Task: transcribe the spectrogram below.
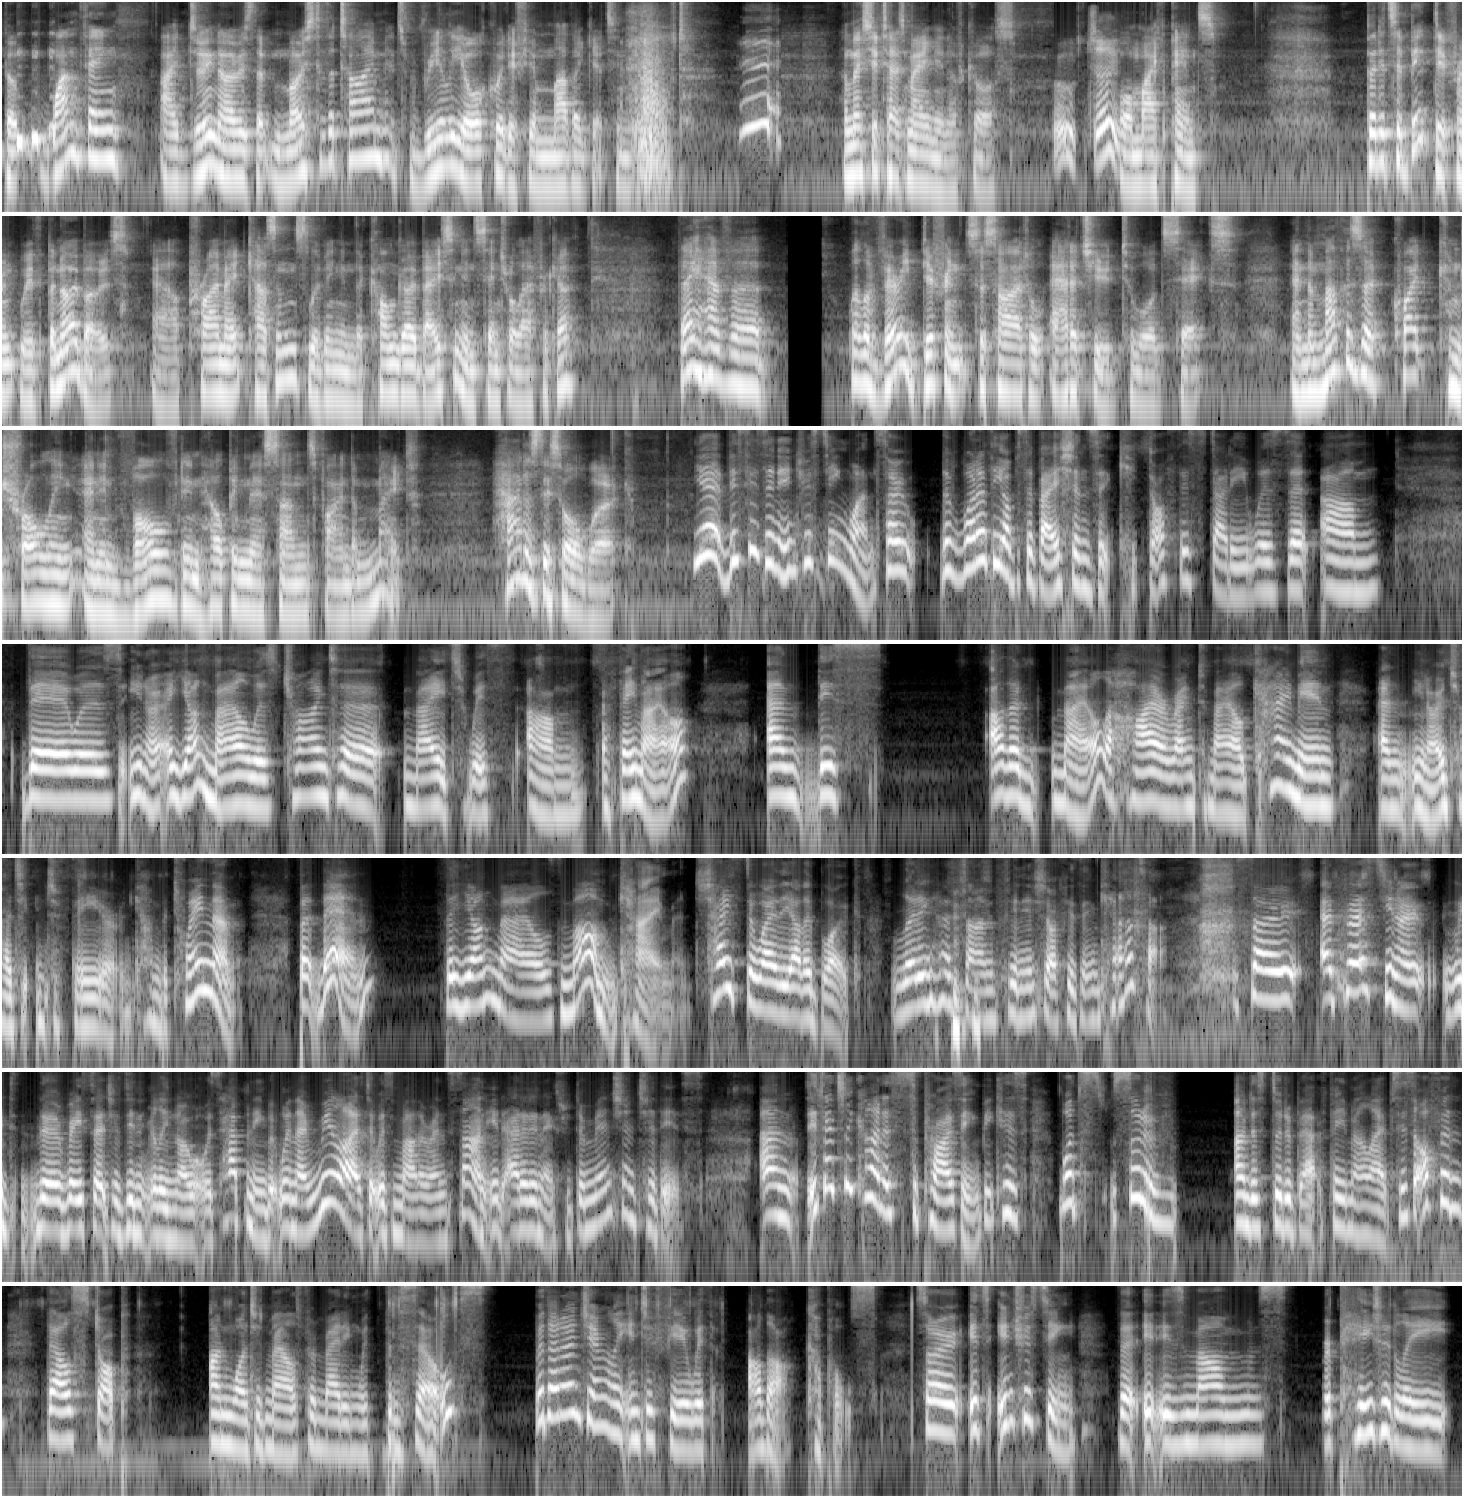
But one thing I do know is that most of the time it's really awkward if your mother gets involved. Unless you're Tasmanian, of course. Ooh. Or Mike Pence. But it's a bit different with bonobos, our primate cousins living in the Congo Basin in Central Africa. They have a, well, a very different societal attitude towards sex. And the mothers are quite controlling and involved in helping their sons find a mate. How does this all work? Yeah, this is an interesting one. So, the, one of the observations that kicked off this study was that um, there was, you know, a young male was trying to mate with um, a female, and this other male, a higher ranked male, came in and, you know, tried to interfere and come between them. But then the young male's mum came and chased away the other bloke, letting her son finish off his encounter. So at first, you know, the researchers didn't really know what was happening, but when they realized it was mother and son, it added an extra dimension to this. And it's actually kind of surprising because what's sort of understood about female apes is often they'll stop unwanted males from mating with themselves, but they don't generally interfere with other couples. So it's interesting that it is mums repeatedly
